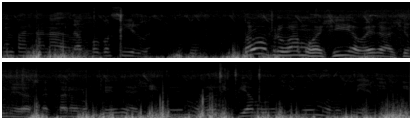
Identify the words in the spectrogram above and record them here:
empantanado. Tampoco sirve. Vamos, probamos allí, a ver, allí donde la sacaron ustedes, allí vemos, a ver, limpiamos allí, vemos, a ver si sirve.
